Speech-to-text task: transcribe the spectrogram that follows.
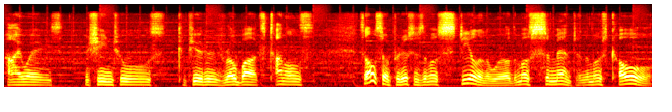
highways, machine tools, computers, robots, tunnels, it also produces the most steel in the world, the most cement, and the most coal.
